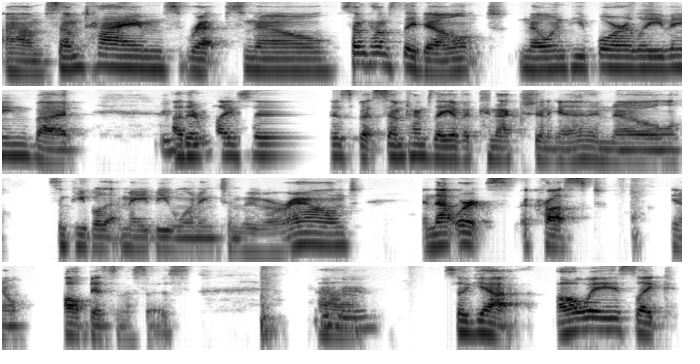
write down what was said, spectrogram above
um, sometimes reps know sometimes they don't know when people are leaving but mm-hmm. other places but sometimes they have a connection in and know some people that may be wanting to move around and that works across you know all businesses. Uh, mm-hmm. Uh, so yeah, always like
